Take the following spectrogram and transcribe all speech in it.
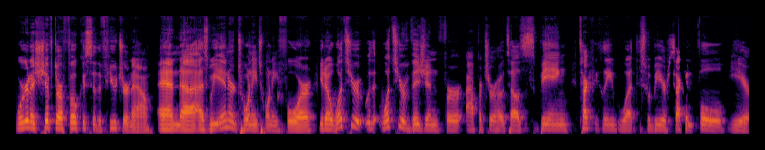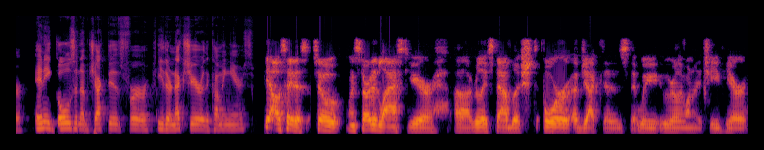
we're going to shift our focus to the future now. And uh, as we enter 2024, you know, what's your, what's your vision for Aperture Hotels? Being technically what this would be your second full year any goals and objectives for either next year or the coming years? Yeah, I'll say this. So when started last year, uh, really established four objectives that we, we really want to achieve here.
